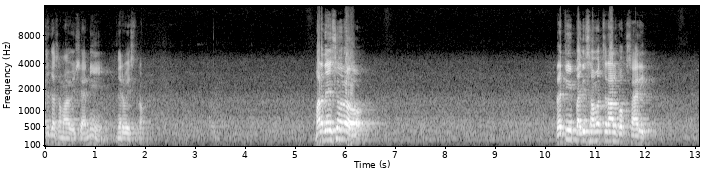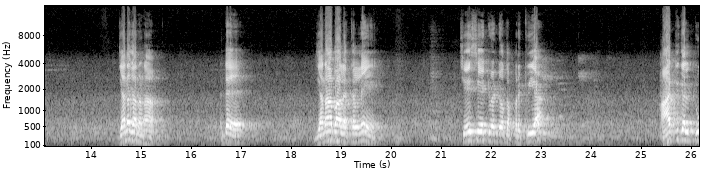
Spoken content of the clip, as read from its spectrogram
పత్రికా సమావేశాన్ని నిర్వహిస్తున్నాం. మన దేశంలో ప్రతి పది సంవత్సరాలకు ఒకసారి జనగణన అంటే జనాభా లెక్కల్ని చేసేటువంటి ఒక ప్రక్రియ. Article two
